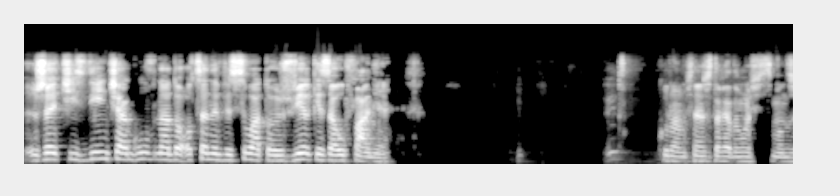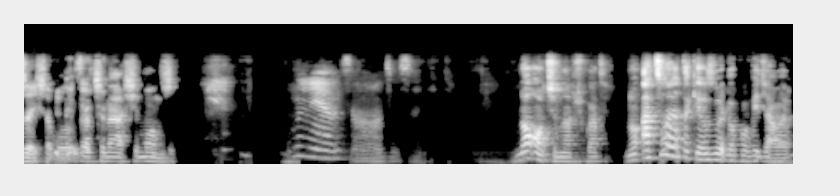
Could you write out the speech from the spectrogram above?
że ci zdjęcia główna do oceny wysyła, to już wielkie zaufanie. Kurwa, myślałem, że ta wiadomość jest mądrzejsza, bo zaczynała się mądrze. No nie wiem, co o tym no o czym na przykład? No a co ja takiego złego powiedziałem?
